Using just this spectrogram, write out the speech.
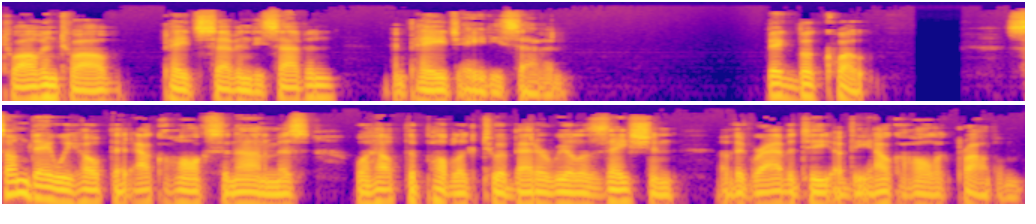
12 and 12, page 77 and page 87. Big Book Quote Someday we hope that Alcoholics Anonymous will help the public to a better realization of the gravity of the alcoholic problem.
